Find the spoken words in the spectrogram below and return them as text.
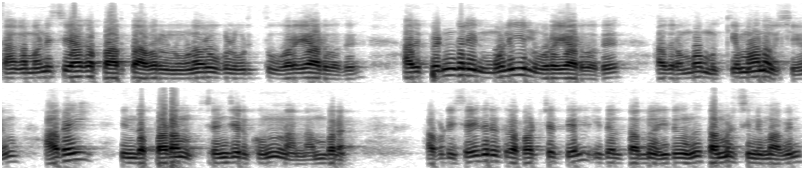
சக மனுஷியாக பார்த்து அவர்களின் உணர்வுகள் குறித்து உரையாடுவது அது பெண்களின் மொழியில் உரையாடுவது அது ரொம்ப முக்கியமான விஷயம். அதை இந்த படம் செஞ்சிருக்கும்னு நான் நம்புகிறேன் அப்படி செய்திருக்கிற பட்சத்தில் இதில் தமிழ் இது வந்து தமிழ் சினிமாவின்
